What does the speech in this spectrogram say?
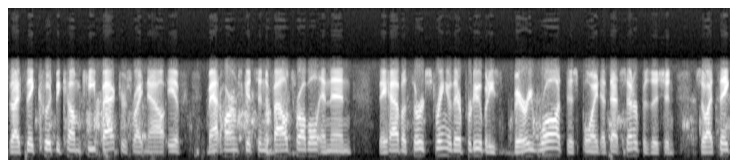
that I think could become key factors right now if Matt Haarms gets into foul trouble and then they have a third stringer there, Purdue, but he's very raw at this point at that center position. So I think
